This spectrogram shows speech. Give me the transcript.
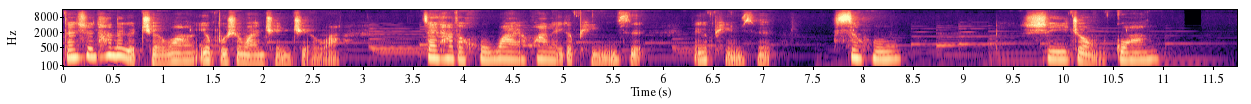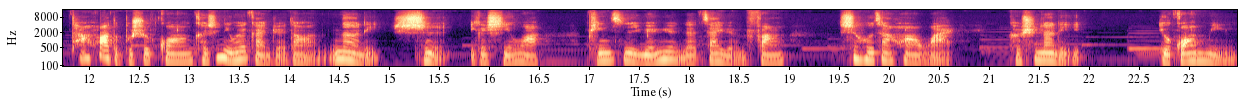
但是它那个绝望又不是完全绝望。在他的户外画了一个瓶子，那个瓶子似乎是一种光，他画的不是光，可是你会感觉到那里是一个希望。瓶子远远的在远方，似乎在画外，可是那里有光明、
